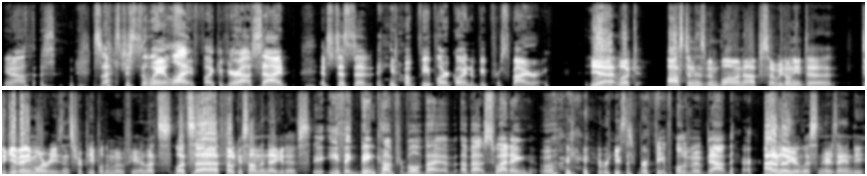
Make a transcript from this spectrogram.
You know, so that's just the way of life. Like if you're outside it's just a you know people are going to be perspiring yeah. Look, Austin has been blowing up, so we don't need to to give any more reasons for people to move here. Let's let's uh, focus on the negatives. You think being comfortable about about sweating will be a reason for people to move down there I don't know your listeners, Andy.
